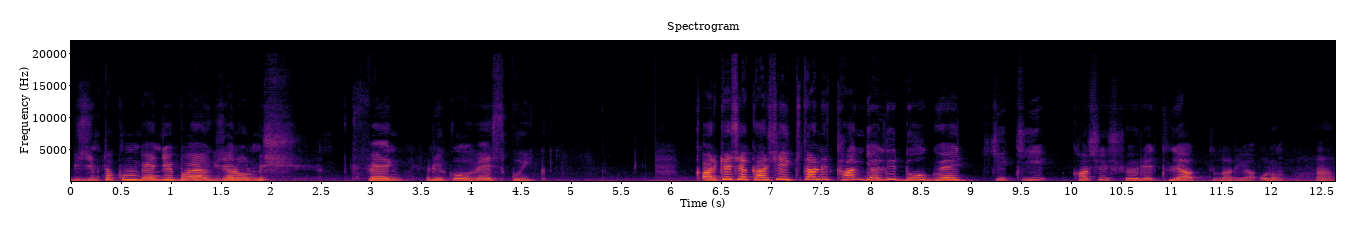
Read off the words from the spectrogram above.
Bizim takım bence baya güzel olmuş. Feng, Rico ve Squeak. Arkadaşlar karşıya iki tane tank geldi. Dog ve Jackie karşı şöhretli attılar ya. Oğlum ha.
